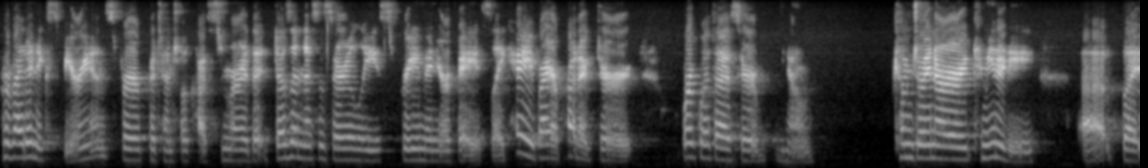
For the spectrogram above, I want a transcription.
provide an experience for a potential customer that doesn't necessarily scream in your face like, "Hey, buy our product," or work with us or you know come join our community. Uh, but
